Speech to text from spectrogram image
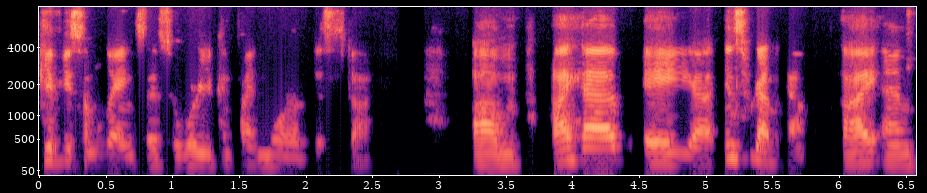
give you some links as to where you can find more of this stuff. Um, I have a uh, Instagram account. I am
